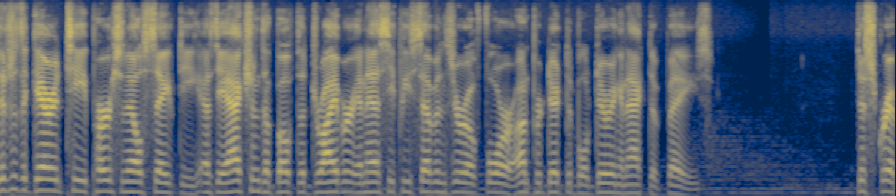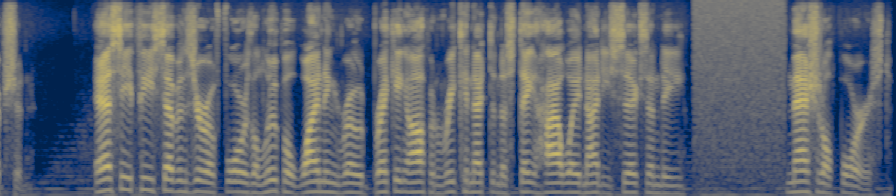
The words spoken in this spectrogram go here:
This is to guarantee personnel safety, as the actions of both the driver and SCP-704 are unpredictable during an active phase. Description: SCP-704 is a loop of winding road breaking off and reconnecting to State Highway 96 and the National Forest.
